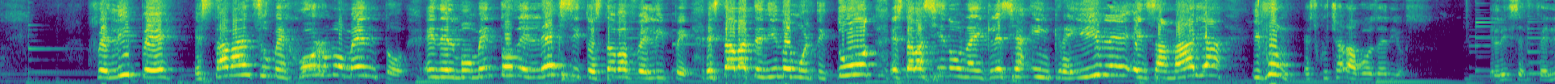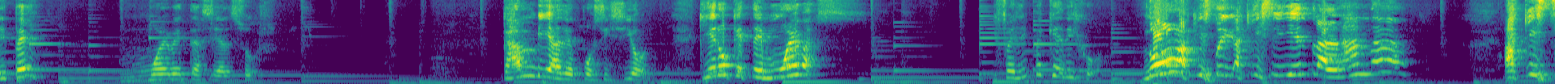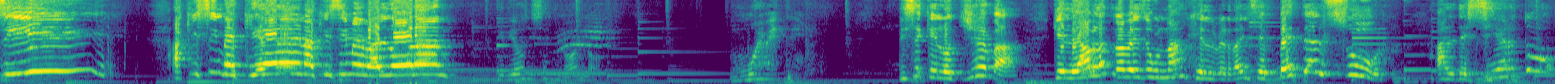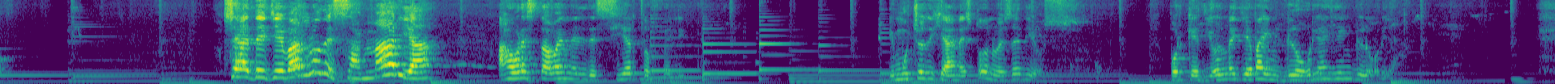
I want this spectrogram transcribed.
Felipe estaba en su mejor momento, en el momento del éxito estaba Felipe, estaba teniendo multitud, estaba haciendo una iglesia increíble en Samaria y ¡fum! Escucha la voz de Dios. Él dice, Felipe, muévete hacia el sur. Cambia de posición. Quiero que te muevas. ¿Y Felipe qué dijo? No, aquí estoy, aquí sí entra lana. Aquí sí. Aquí sí me quieren, aquí sí me valoran. Y Dios dice, no, no. Muévete. Dice que lo lleva que le habla a través de un ángel, ¿verdad? Y dice, vete al sur, al desierto. O sea, de llevarlo de Samaria, ahora estaba en el desierto Felipe. Y muchos dijeron, esto no es de Dios, porque Dios me lleva en gloria y en gloria.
